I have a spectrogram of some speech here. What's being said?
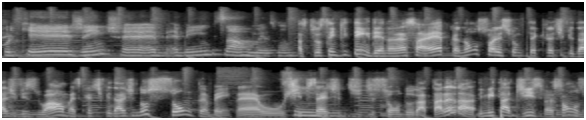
Porque, gente, é, é, é bem bizarro mesmo. As pessoas têm que entender, né? Nessa época, não só eles tinham que ter criatividade visual, mas criatividade no som também, né? O Sim. chipset de, de, som do Atari era limitadíssimo, era só uns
